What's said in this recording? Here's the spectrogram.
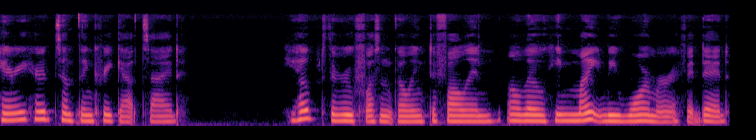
Harry heard something creak outside. He hoped the roof wasn't going to fall in, although he might be warmer if it did.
